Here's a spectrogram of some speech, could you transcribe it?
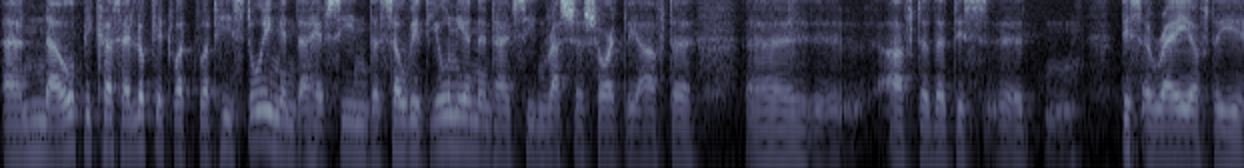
Uh, no, because I look at what, what he's doing, and I have seen the Soviet Union, and I've seen Russia shortly after uh, after the dis, uh, disarray of the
